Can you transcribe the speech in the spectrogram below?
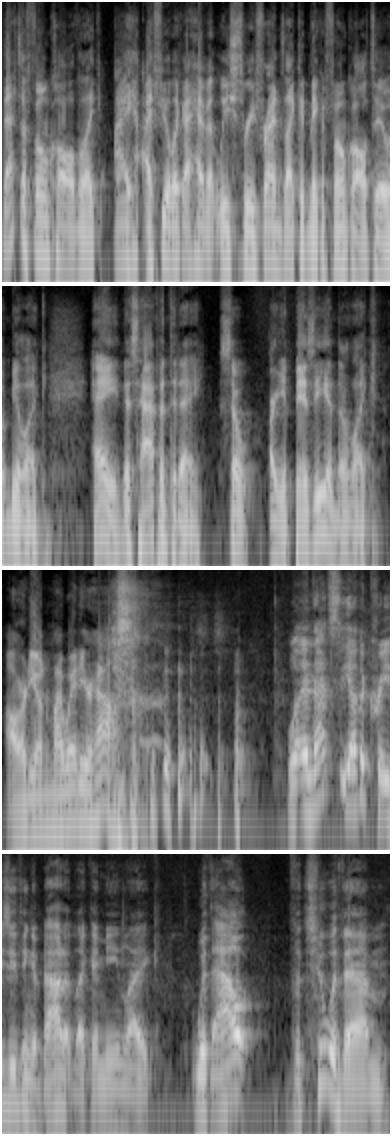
that's a phone call. Like I, I feel like I have at least three friends I could make a phone call to and be like, "Hey, this happened today. So are you busy?" And they're like, "Already on my way to your house." Well, and that's the other crazy thing about it. Like, I mean, like, without the two of them,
